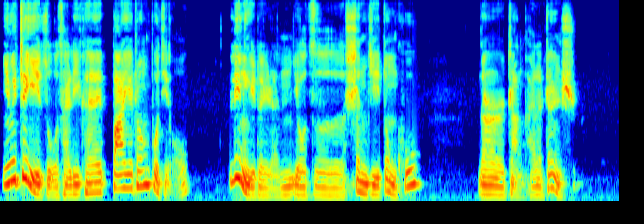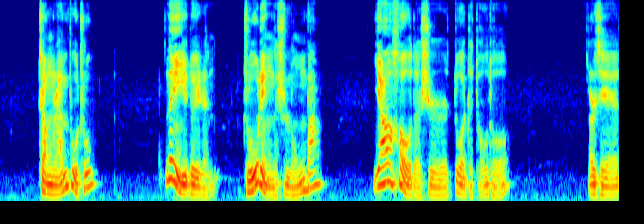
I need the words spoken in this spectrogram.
因为这一组才离开八爷庄不久。另一队人又自深基洞窟那儿展开了阵势，整然不出。那一队人主领的是龙八，压后的是舵着头陀，而且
